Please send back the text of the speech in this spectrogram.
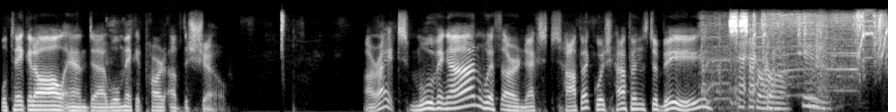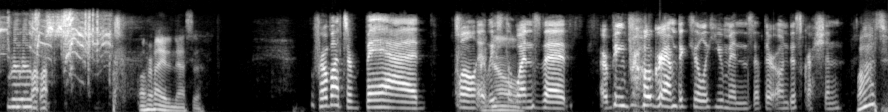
We'll take it all and uh, we'll make it part of the show. All right, moving on with our next topic, which happens to be. Sector 2. Robots. All right, Anessa. Robots are bad. Well, at I least the ones that are being programmed to kill humans at their own discretion. What?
